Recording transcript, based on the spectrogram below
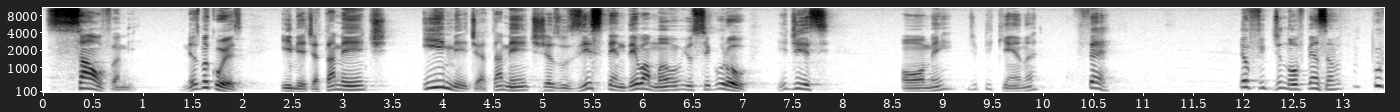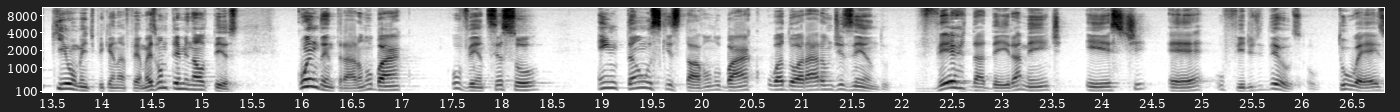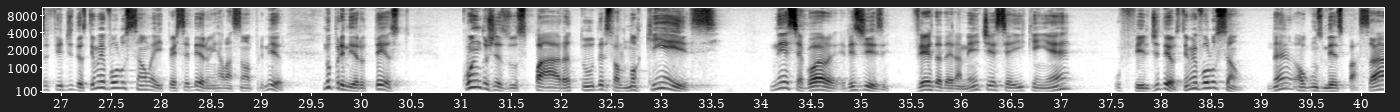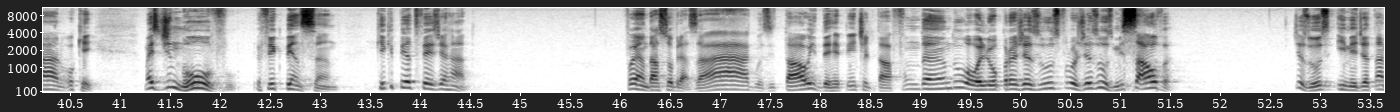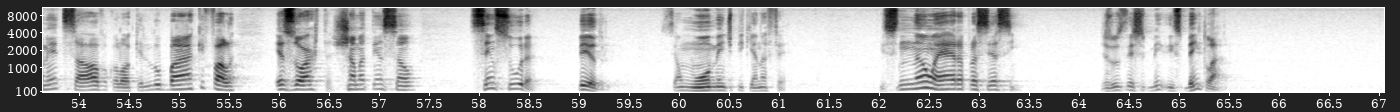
Salva-me. Mesma coisa. Imediatamente, imediatamente, Jesus estendeu a mão e o segurou e disse: Homem de pequena fé. Eu fico de novo pensando, por que homem de pequena fé? Mas vamos terminar o texto. Quando entraram no barco, o vento cessou. Então os que estavam no barco o adoraram, dizendo: Verdadeiramente este é o Filho de Deus, ou tu és o Filho de Deus. Tem uma evolução aí, perceberam, em relação ao primeiro? No primeiro texto, quando Jesus para tudo, eles falam: quem é esse? Nesse agora, eles dizem: verdadeiramente esse aí quem é? O Filho de Deus. Tem uma evolução. Né? Alguns meses passaram, ok. Mas, de novo, eu fico pensando: o que, que Pedro fez de errado? Foi andar sobre as águas e tal, e de repente ele está afundando, olhou para Jesus e falou: Jesus, me salva. Jesus imediatamente salva, coloca ele no barco e fala: exorta, chama atenção, censura. Pedro, você é um homem de pequena fé. Isso não era para ser assim. Jesus deixa isso bem claro.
